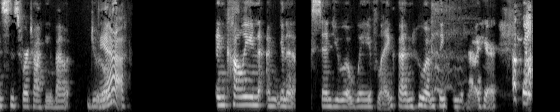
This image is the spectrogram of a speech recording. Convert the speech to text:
since we're talking about doodles, yeah. And Colleen, I'm gonna send you a wavelength on who I'm thinking about here. But,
